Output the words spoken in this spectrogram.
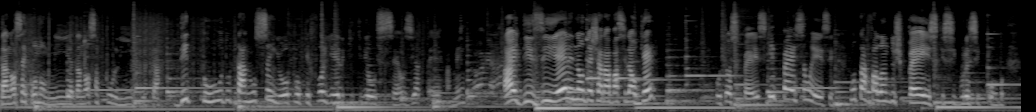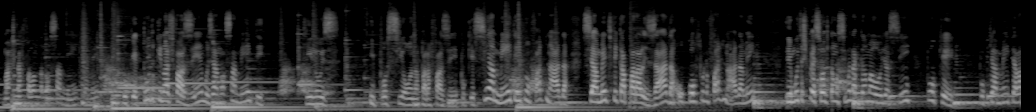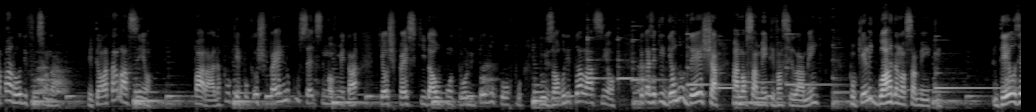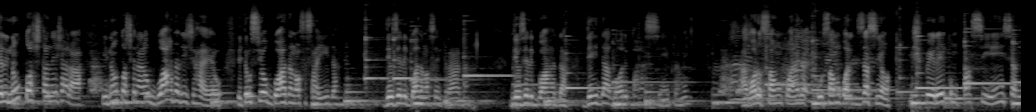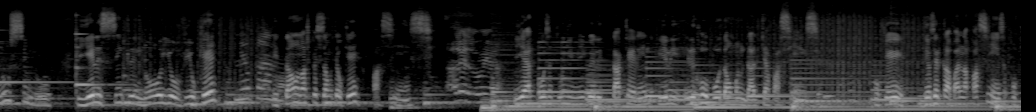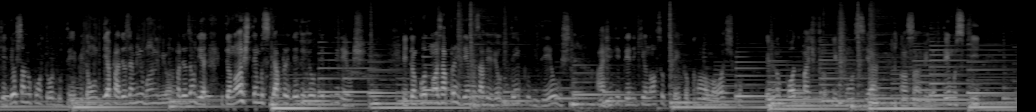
da nossa economia, da nossa política, de tudo está no Senhor, porque foi Ele que criou os céus e a terra. Amém? Aí diz: e Ele não deixará vacilar o quê? Os teus pés. Que pés são esses? Não está falando dos pés que segura esse corpo mas está falando da nossa mente também. Porque tudo que nós fazemos é a nossa mente que nos impulsiona para fazer. Porque sem a mente a gente não faz nada. Se a mente ficar paralisada, o corpo não faz nada, amém? Tem muitas pessoas que estão em cima da cama hoje assim. Por quê? Porque a mente ela parou de funcionar. Então ela está lá assim, ó, parada. Por quê? Porque os pés não conseguem se movimentar, que é os pés que dão o controle de todo o corpo, dos órgãos, de estar lá assim, ó. Então quer dizer que Deus não deixa a nossa mente vacilar, amém? Porque Ele guarda a nossa mente. Deus ele não toscanejará e não toscanejará o guarda de Israel. Então o Senhor guarda a nossa saída. Deus ele guarda a nossa entrada. Deus ele guarda desde agora e para sempre. Amém. Agora o Salmo 40, o Salmo 40 diz assim, ó: Esperei com paciência no Senhor, e ele se inclinou e ouviu o quê? Então nós precisamos ter o quê? Paciência. Aleluia. E é a coisa que o inimigo ele tá querendo, ele ele roubou da humanidade que é a paciência. Porque Deus ele trabalha na paciência, porque Deus está no controle do tempo. Então, um dia para Deus é mil anos, e mil anos para Deus é um dia. Então, nós temos que aprender a viver o tempo de Deus. Então, quando nós aprendemos a viver o tempo de Deus, a gente entende que o nosso tempo cronológico ele não pode mais influenciar a nossa vida. Temos que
